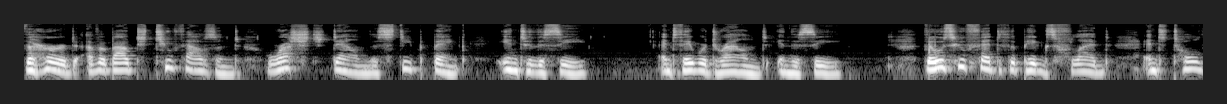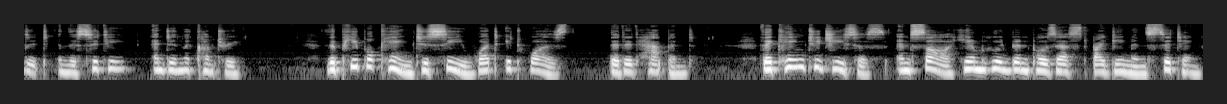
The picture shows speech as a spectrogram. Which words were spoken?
the herd of about 2,000 rushed down the steep bank into the sea, and they were drowned in the sea. Those who fed the pigs fled and told it in the city and in the country. The people came to see what it was that had happened. They came to Jesus and saw him who had been possessed by demons sitting,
